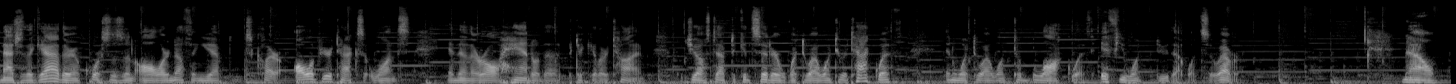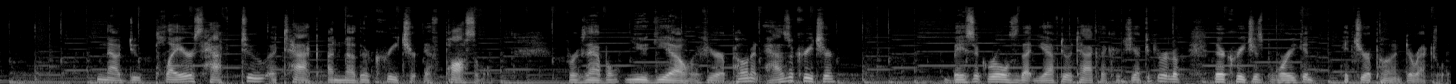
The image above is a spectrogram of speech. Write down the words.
Magic the Gathering, of course, is an all or nothing. You have to declare all of your attacks at once, and then they're all handled at a particular time. But you also have to consider what do I want to attack with, and what do I want to block with, if you want to do that whatsoever. Now, Now, do players have to attack another creature if possible? For example, Yu-Gi-Oh! If your opponent has a creature, basic rules that you have to attack that creature. You have to get rid of their creatures before you can hit your opponent directly.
